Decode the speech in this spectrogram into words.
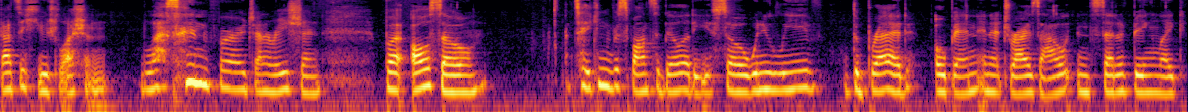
that's a huge lesson lesson for our generation. But also taking responsibility. So when you leave the bread open and it dries out instead of being like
